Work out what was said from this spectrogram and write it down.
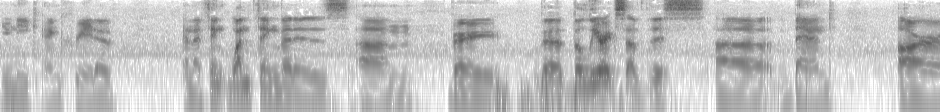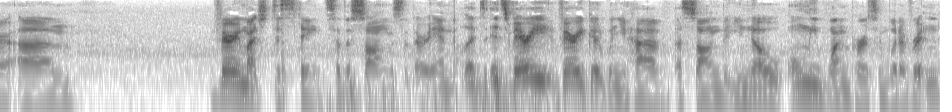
unique and creative and i think one thing that is um, very the the lyrics of this uh, band are um, very much distinct to the songs that they're in. It's, it's very, very good when you have a song that you know only one person would have written.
